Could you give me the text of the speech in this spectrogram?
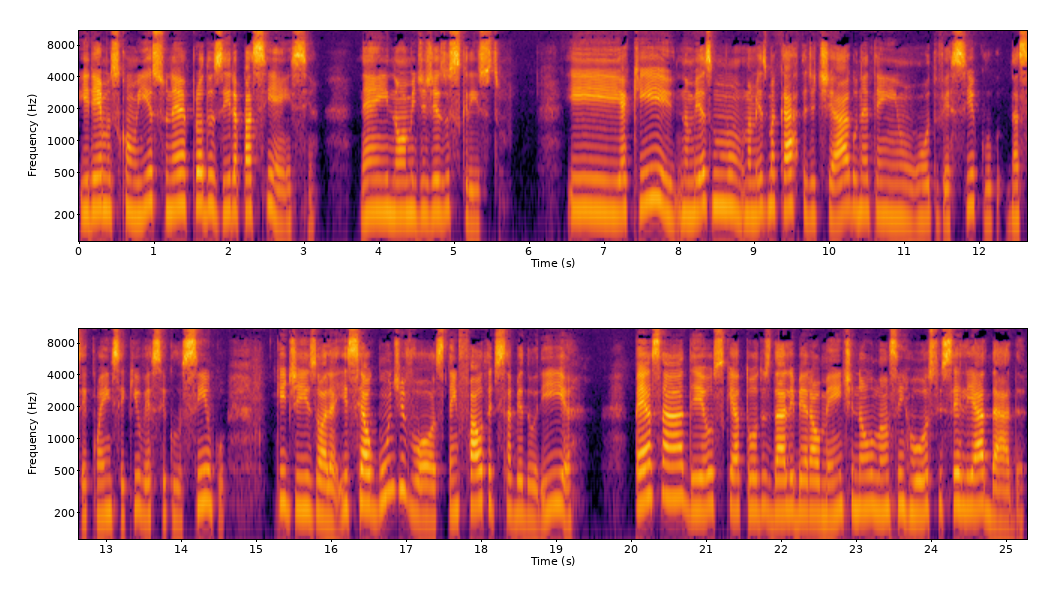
iremos com isso, né, produzir a paciência, né, em nome de Jesus Cristo. E aqui no mesmo na mesma carta de Tiago, né, tem um outro versículo na sequência aqui, o versículo 5, que diz, olha, e se algum de vós tem falta de sabedoria, peça a Deus que a todos dá liberalmente, não o lance em rosto e ser-lhe-á dada.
